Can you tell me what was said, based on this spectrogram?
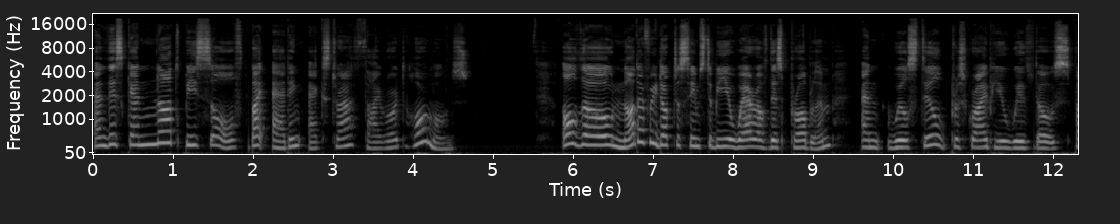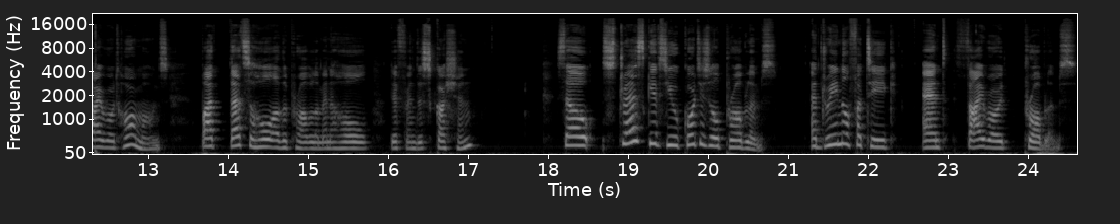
And this cannot be solved by adding extra thyroid hormones. Although not every doctor seems to be aware of this problem and will still prescribe you with those thyroid hormones, but that's a whole other problem and a whole different discussion. So, stress gives you cortisol problems, adrenal fatigue, and thyroid problems.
